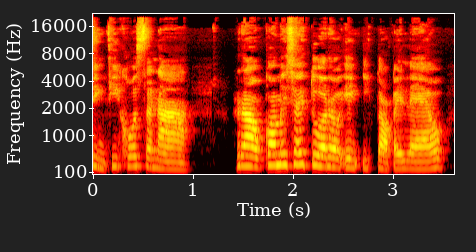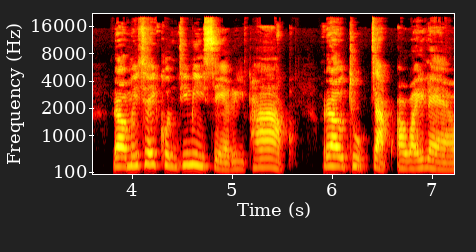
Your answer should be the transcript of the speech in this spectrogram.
สิ่งที่โฆษณา เราก็ไม่ใช่ตัวเราเองอีกต่อไปแล้ว เราไม่ใช่คนที่มีเสรีภาพ เราถูกจับเอาไว้แล้ว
